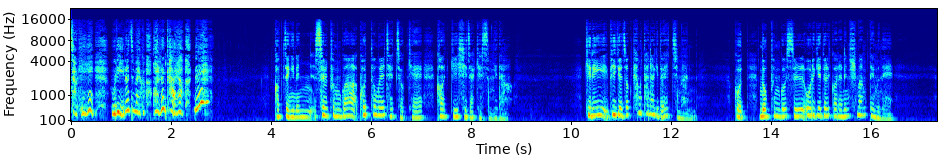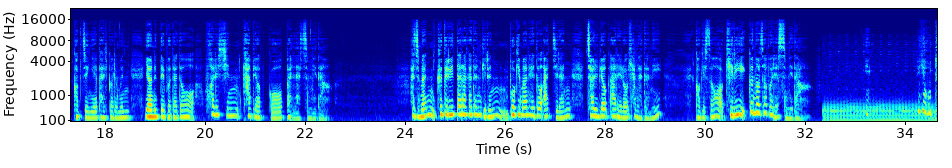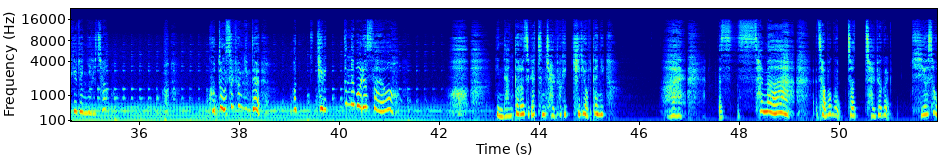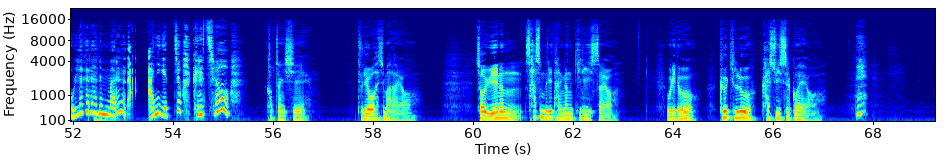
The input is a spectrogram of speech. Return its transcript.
아, 저기, 우리 이러지 말고 얼른 가요. 네? 겁쟁이는 슬픔과 고통을 재촉해 걷기 시작했습니다. 길이 비교적 평탄하기도 했지만 곧 높은 곳을 오르게 될 거라는 희망 때문에 겁쟁이의 발걸음은 여느 때보다도 훨씬 가볍고 빨랐습니다. 하지만 그들이 따라가던 길은 보기만 해도 아찔한 절벽 아래로 향하더니 거기서 길이 끊어져 버렸습니다. 이게 어떻게 된 일이죠? 고통 슬픔님들, 아, 길이 끝나버렸어요. 어, 이 낭떠러지 같은 절벽에 길이 없다니. 아, 스- 설마 저보고 저 절벽을 기어서 올라가라는 말은 아, 아니겠죠? 그렇죠? 겁장이 씨, 두려워하지 말아요. 저 위에는 사슴들이 다니는 길이 있어요. 우리도 그 길로 갈 수 있을 거예요. 네?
